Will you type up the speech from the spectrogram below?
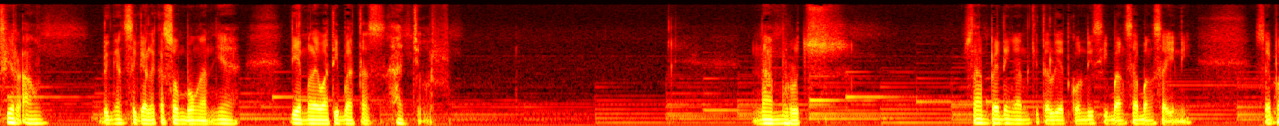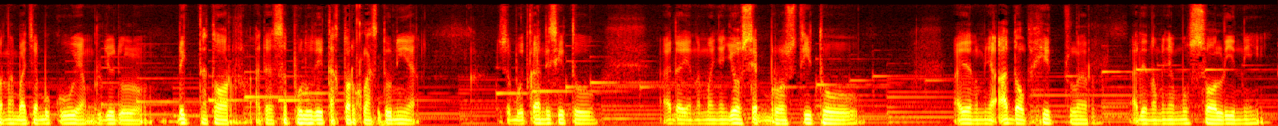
Fir'aun dengan segala kesombongannya dia melewati batas hancur. Namrud sampai dengan kita lihat kondisi bangsa-bangsa ini. Saya pernah baca buku yang berjudul Diktator, ada 10 diktator kelas dunia. Disebutkan di situ ada yang namanya Joseph Broz Tito, ada yang namanya Adolf Hitler, ada yang namanya Mussolini.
